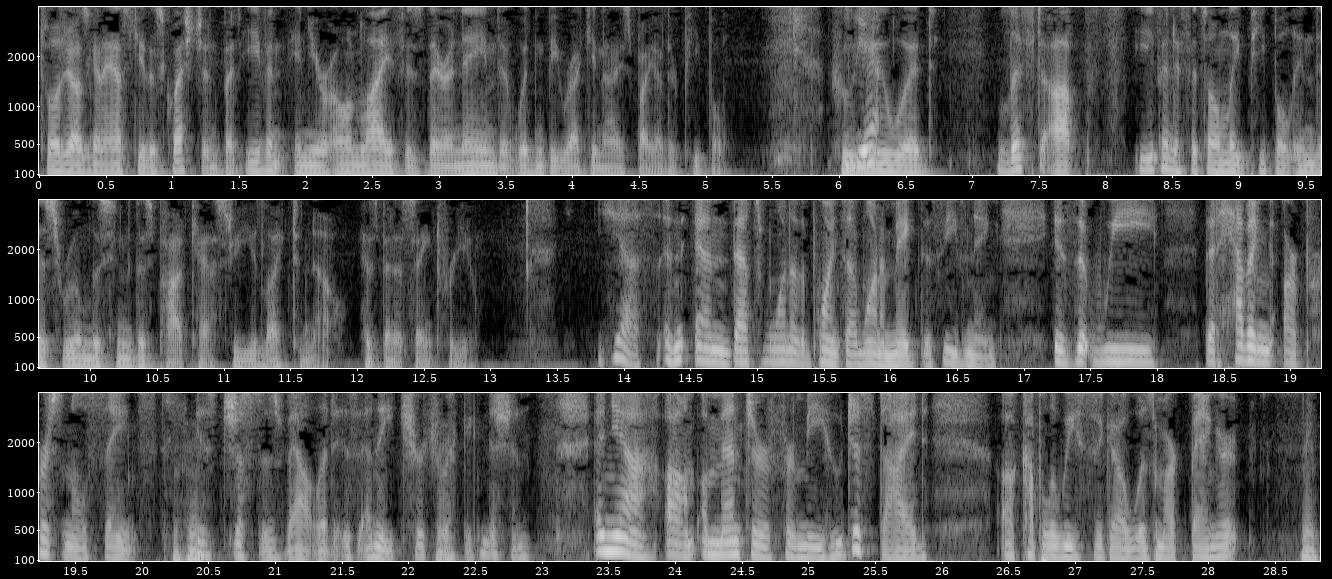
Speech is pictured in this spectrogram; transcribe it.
told you I was going to ask you this question, but even in your own life, is there a name that wouldn't be recognized by other people, who yeah. you would lift up, even if it's only people in this room listening to this podcast who you'd like to know has been a saint for you? Yes, and and that's one of the points I want to make this evening, is that we that having our personal saints mm-hmm. is just as valid as any church mm-hmm. recognition. And yeah, um, a mentor for me who just died a couple of weeks ago was Mark Bangert. Mm.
